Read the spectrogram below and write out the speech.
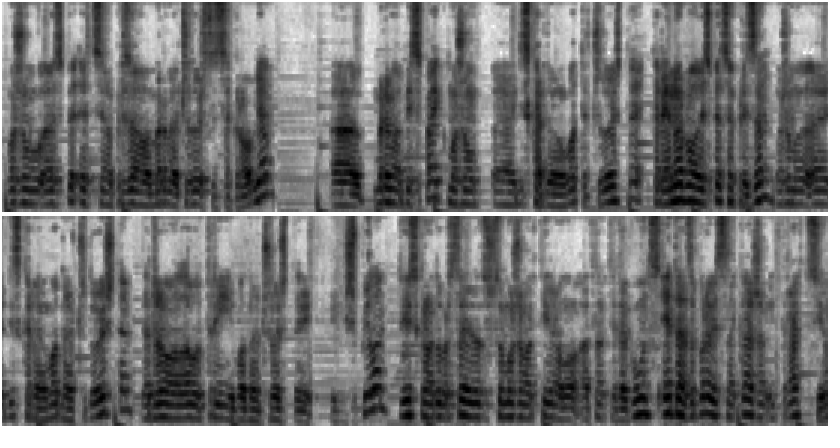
možemo e, specijalno prizvamo Mrma čudovište sa groblja, uh, mrva bi spike, možemo uh, diskardujemo vodne čudovište. Kada je normalno i specijalno prizan, možemo uh, diskardujemo vodne čudovište, da dobimo level 3 vodne čudovište i špila. To je iskreno dobar stvar zato što možemo aktiviramo Atlantic Dragoons. E da, zaboravio sam da kažem interakciju,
